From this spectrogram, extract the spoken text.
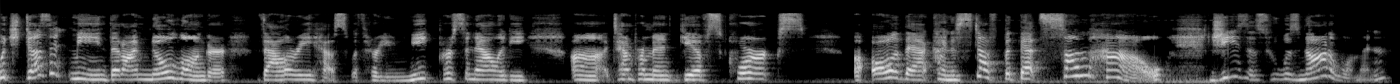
which doesn't mean that I'm no longer Valerie Hess with her unique personality, uh, temperament, gifts, quirks, uh, all of that kind of stuff, but that somehow Jesus, who was not a woman,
